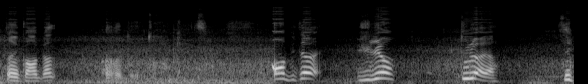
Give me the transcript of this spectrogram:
Putain, encore un bar. 1, 2, 3, 4, 5. Oh putain, Julien Tout là là C'est.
